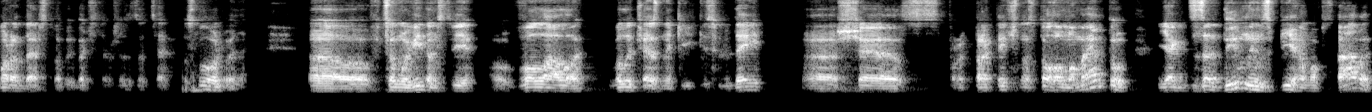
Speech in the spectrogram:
мародерство, вибачте вже за це висловлювання. Е, В цьому відомстві волала величезна кількість людей е, ще практично з того моменту, як за дивним збігом обставин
